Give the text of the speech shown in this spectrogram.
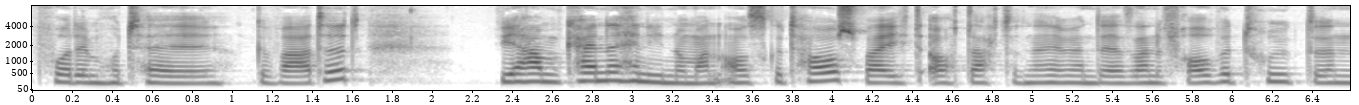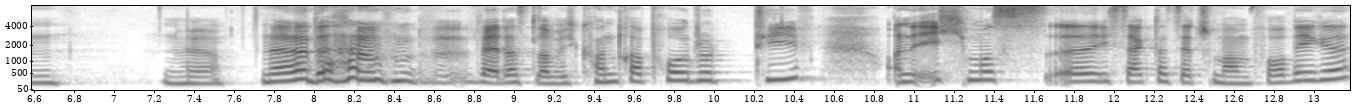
vor dem Hotel gewartet. Wir haben keine Handynummern ausgetauscht, weil ich auch dachte, ne, wenn der seine Frau betrügt, dann, ne, dann wäre das, glaube ich, kontraproduktiv. Und ich muss, äh, ich sage das jetzt schon mal im Vorwege,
